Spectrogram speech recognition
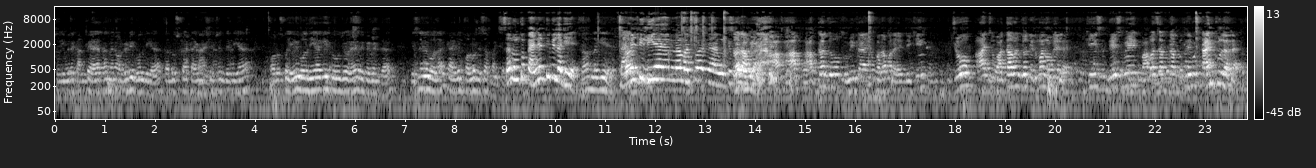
सो तो ये मेरे कान पे आया था मैंने ऑलरेडी बोल दिया कल उसका टाइम एक्सटेंशन दे दिया और उसको ये भी बोल दिया कि तू जो है रिपेमेंट कर इसने भी बोला कि I will follow this up my sir उनको पेनल्टी भी लगी है। सब लगी है। पेनल्टी ली है ना महत्व उनके सर आप, आप, आप आपका जो भूमिका है वो बराबर है। लेकिन जो आज वातावरण जो निर्माण हो गया है कि इस देश में बाबा साहब का पुतले को टाइम क्यों लग रहा है।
